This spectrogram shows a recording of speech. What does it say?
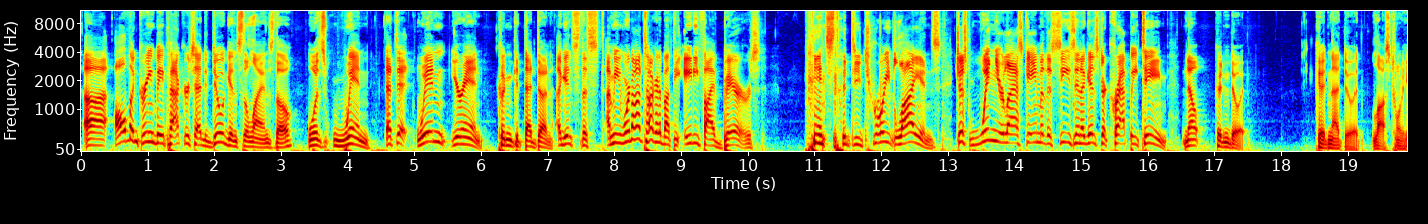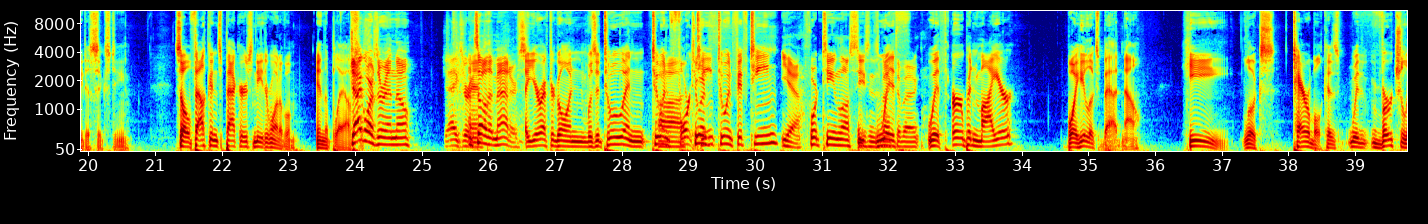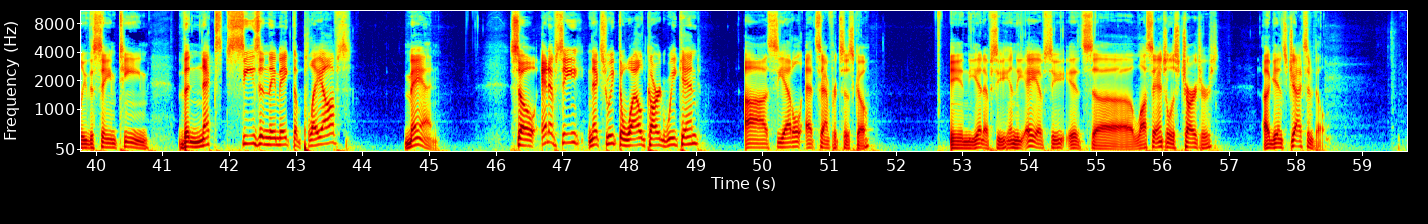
Uh, all the Green Bay Packers had to do against the Lions, though, was win. That's it. Win, you're in. Couldn't get that done against the. I mean, we're not talking about the 85 Bears. It's the Detroit Lions. Just win your last game of the season against a crappy team. Nope, couldn't do it. Could not do it. Lost 20 to 16. So Falcons, Packers, neither one of them in the playoffs. Jaguars are in though. Jags are That's in. all that matters. a year after going, was it two and two and Uh, two 14, and- two and 15 Yeah, 14 lost seasons back with to back. with Urban Meyer? Boy, he looks bad now. He looks terrible because with virtually the same team, the next season they make the playoffs, man. So NFC next week, the wild card weekend, uh, Seattle at San Francisco. In the NFC, in the AFC, it's uh, Los Angeles Chargers against Jacksonville.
